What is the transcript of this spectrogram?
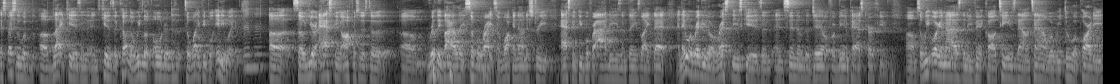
especially with uh, black kids and, and, kids of color, we look older to, to white people anyway. Mm-hmm. Uh, so you're asking officers to um, really violate civil rights and walking down the street asking people for IDs and things like that. And they were ready to arrest these kids and, and send them to jail for being past curfew. Um, so we organized an event called Teens Downtown where we threw a party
